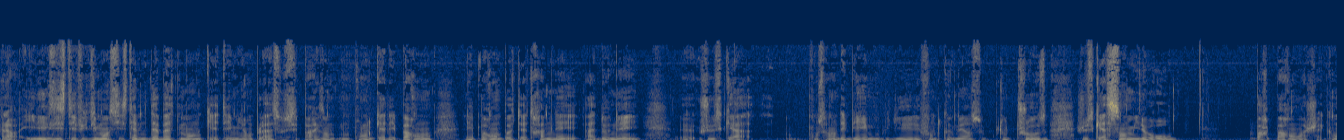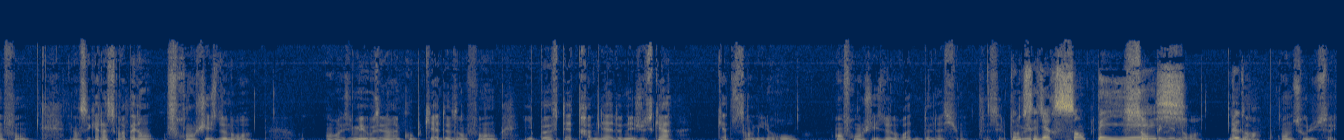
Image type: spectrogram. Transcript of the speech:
Alors, il existe effectivement un système d'abattement qui a été mis en place où c'est par exemple, on prend le cas des parents, les parents peuvent être amenés à donner jusqu'à concernant des biens immobiliers, des fonds de commerce, toutes choses, jusqu'à 100 000 euros par parent à chaque enfant. Dans ces cas-là, ce qu'on appelle en franchise de droit. En résumé, vous avez un couple qui a deux enfants, ils peuvent être amenés à donner jusqu'à 400 000 euros en franchise de droit de donation. Donc c'est-à-dire sans payer Sans payer de droit. De droit. En dessous du seuil.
